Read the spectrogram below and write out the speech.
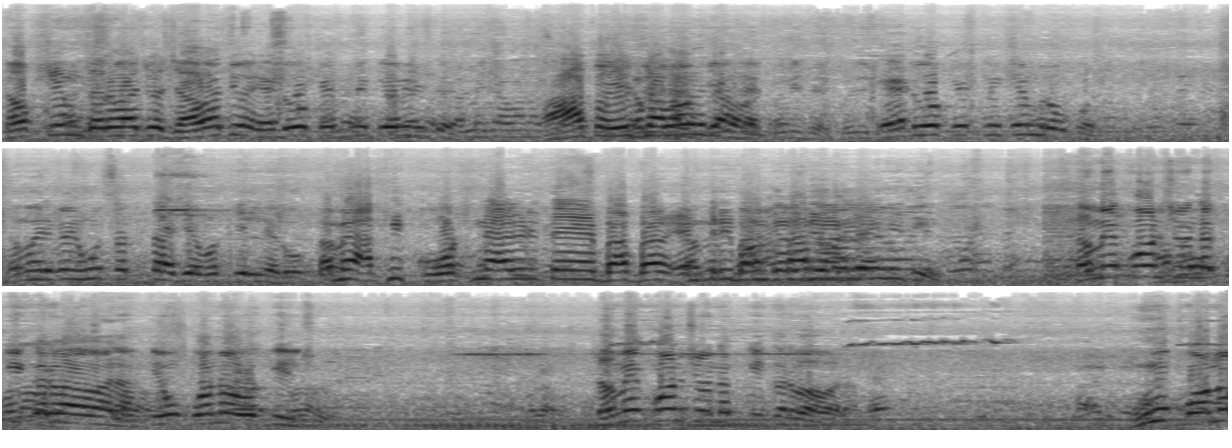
તો કેમ દરવાજો જવા દો એડવોકેટને કેવી રીતે? હા તો એ જવાનું એડવોકેટને કેમ રોકો છો? તમારી પાસે હું સત્તા છે વકીલને રોકો તમે આખી કોર્ટને આવી રીતે એન્ટ્રી બંધ કરી તમે કોણ છો નક્કી કરવા વાળા કે હું કોનો વકીલ છું? તમે કોણ છો નક્કી કરવા વાળા હું કોનો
